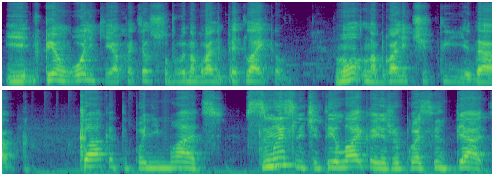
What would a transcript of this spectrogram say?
И в первом ролике я хотел, чтобы вы набрали 5 лайков. Но набрали 4, да. Как это понимать? В смысле 4 лайка, я же просил 5.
